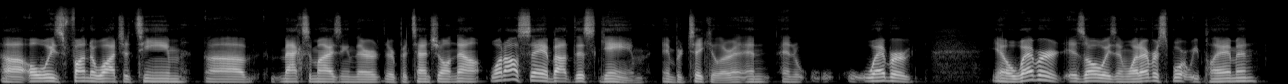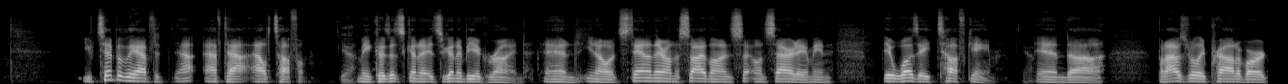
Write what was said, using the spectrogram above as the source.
Uh, always fun to watch a team uh, maximizing their their potential. Now, what I'll say about this game in particular, and and Webber, you know, Webber is always in whatever sport we play him in. You typically have to have to out tough him. Yeah. I mean, because it's gonna it's gonna be a grind, and you know, standing there on the sidelines on Saturday. I mean, it was a tough game, yeah. and uh, but I was really proud of our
